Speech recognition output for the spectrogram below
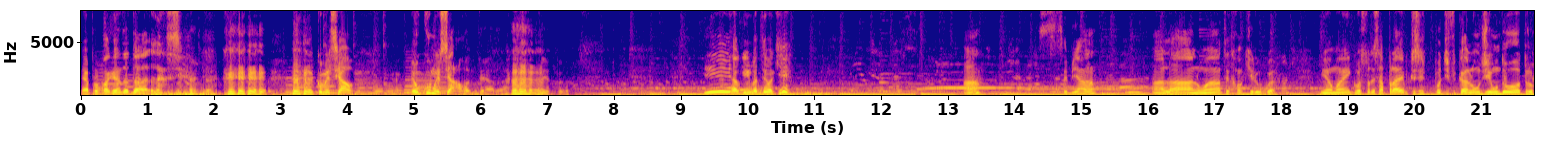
É a propaganda da Lance. comercial. É o comercial. Pantera. Ih, alguém bateu aqui? Hein? C'est bien, hein? Ah, lá, loin, t'es tranquilo, quoi. Minha mãe gostou dessa praia porque você pode ficar longe um do outro.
